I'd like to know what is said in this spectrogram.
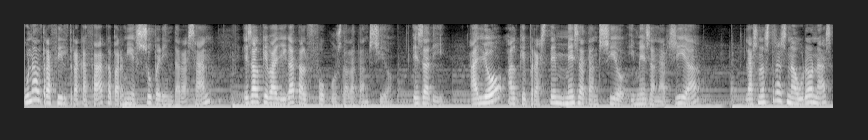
Un altre filtre que fa, que per mi és super interessant, és el que va lligat al focus de l'atenció. És a dir, allò al que prestem més atenció i més energia, les nostres neurones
